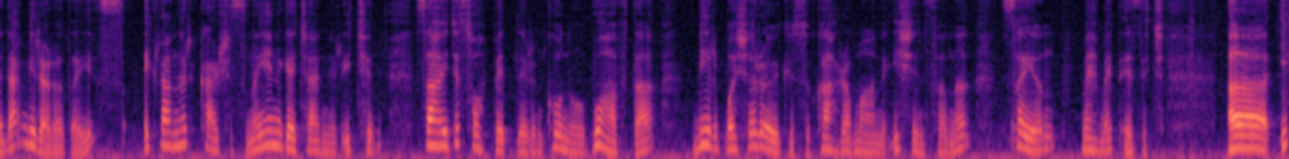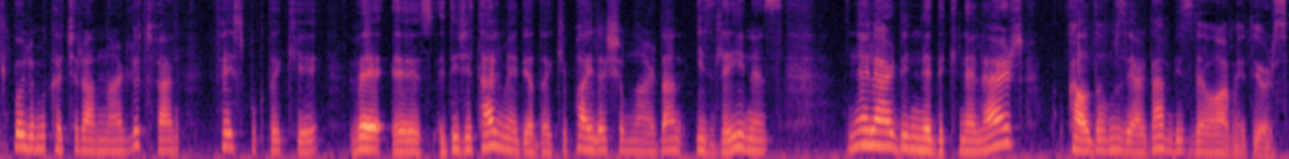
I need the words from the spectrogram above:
Yeniden bir aradayız. Ekranları karşısına yeni geçenler için sahici sohbetlerin konuğu bu hafta bir başarı öyküsü kahramanı iş insanı Sayın Mehmet Eziç. Ee, ilk bölümü kaçıranlar lütfen Facebook'taki ve e, dijital medyadaki paylaşımlardan izleyiniz. Neler dinledik neler kaldığımız yerden biz devam ediyoruz.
